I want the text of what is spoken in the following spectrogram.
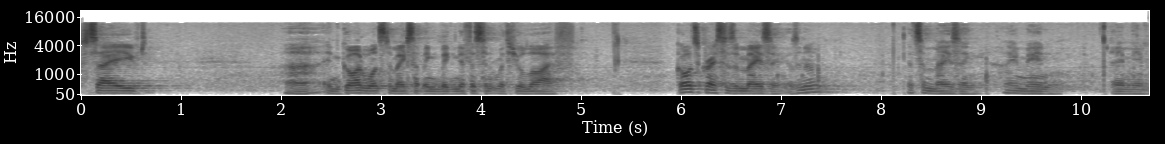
Saved, uh, and God wants to make something magnificent with your life. God's grace is amazing, isn't it? It's amazing. Amen. Amen.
